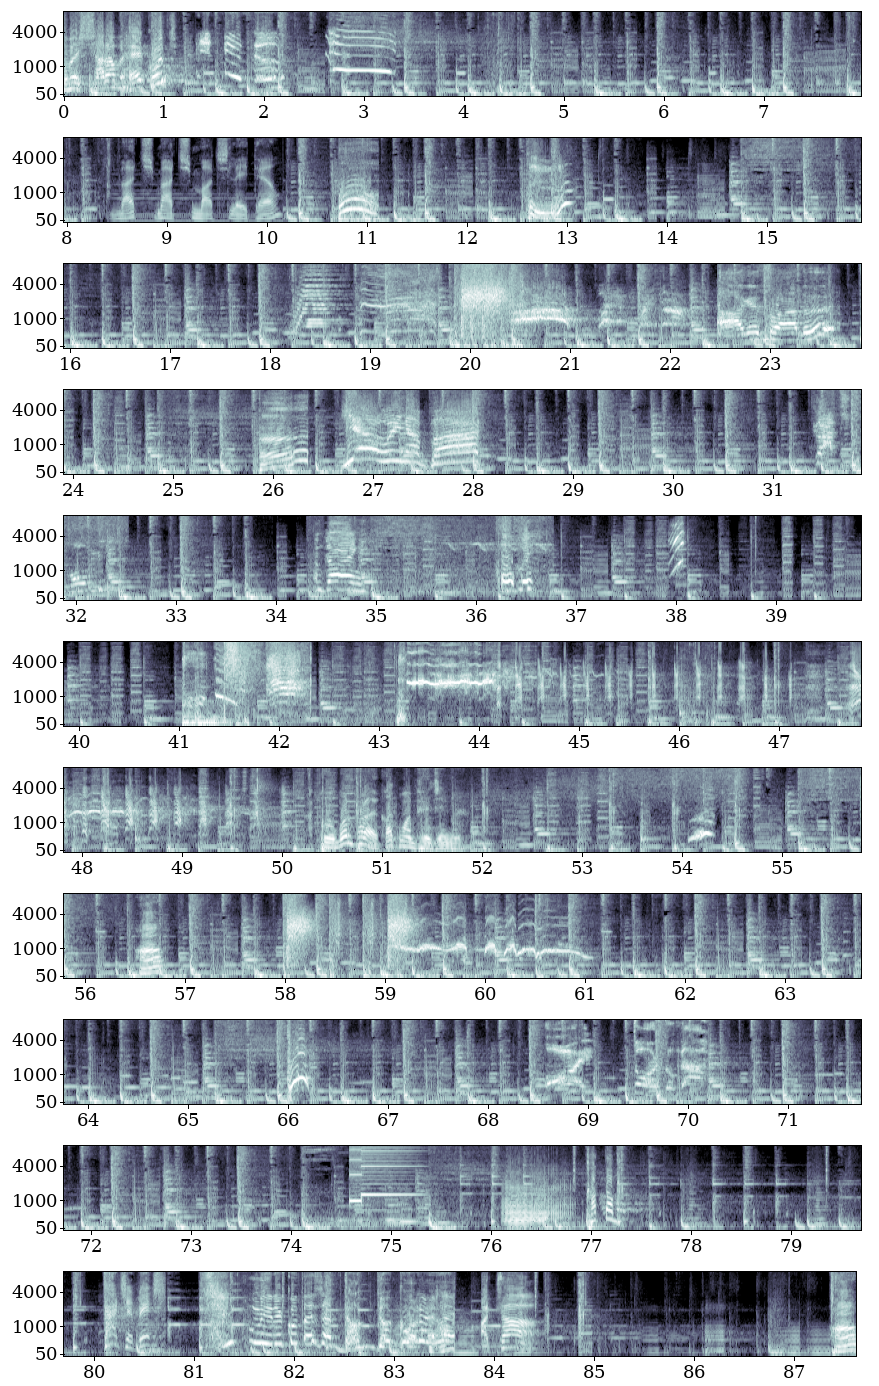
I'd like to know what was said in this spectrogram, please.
तुम्हें शर्म है कुछ? मच मच मच लेते आगे स्वाद। हाँ ये हुई ना बात। hold. I'm dying. Help me. প্রবল ফরায় কত মা ভেজে না Huh? में हाँ मेरे को तो ऐसा धक धक हो रहा है। अच्छा। हाँ।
